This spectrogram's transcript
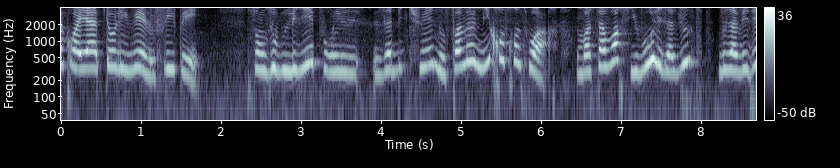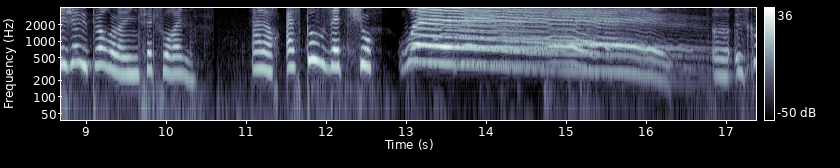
incroyables d'Olivier le flippé. Sans oublier pour les habitués nos fameux micro-trottoirs. On va savoir si vous, les adultes, vous avez déjà eu peur dans une fête foraine. Alors, est-ce que vous êtes chaud? Ouais Euh, Est-ce que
